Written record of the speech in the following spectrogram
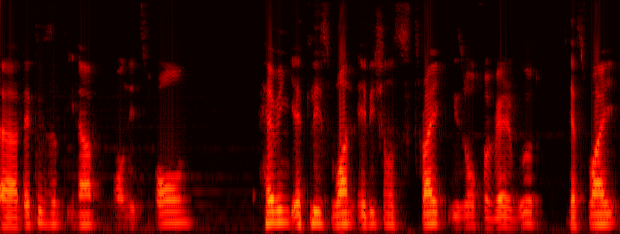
uh, that isn't enough on its own having at least one additional strike is also very good. That's why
